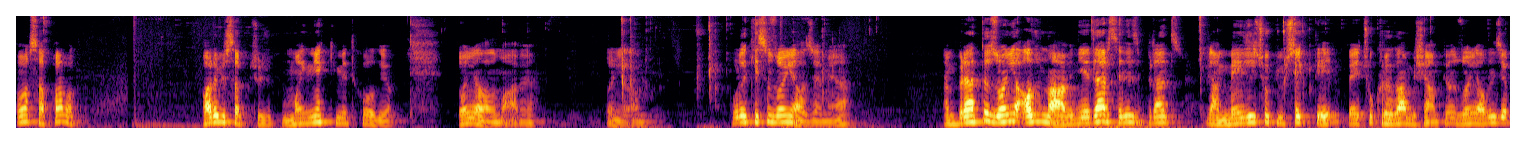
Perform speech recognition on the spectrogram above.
O sapa bak. Harbi sapık çocuk. Manyak kimetik oluyor. Zonya alalım abi. Zonya alalım. Burada kesin Zonya alacağım ya. Yani Brent'te Zonya alın abi. Niye derseniz Brent yani menzili çok yüksek değil ve çok kırılgan bir şampiyon. Zonya alınca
